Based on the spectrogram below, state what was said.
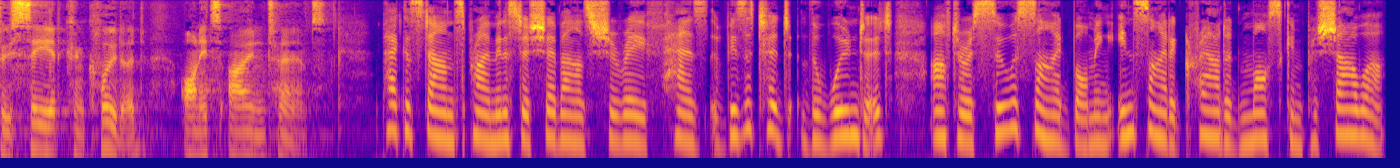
to see it concluded on its own terms. Pakistan's Prime Minister Shehbaz Sharif has visited the wounded after a suicide bombing inside a crowded mosque in Peshawar,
